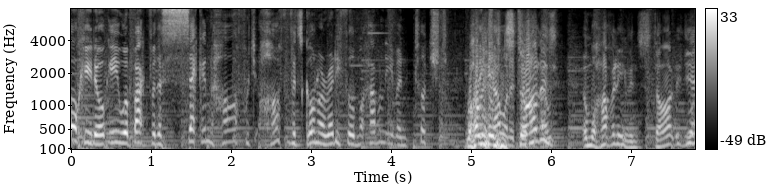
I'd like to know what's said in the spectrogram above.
Okie dokie, we're back for the second half, which half of it's gone already, Phil. We haven't even touched. We haven't even started, and we haven't even started We yet.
